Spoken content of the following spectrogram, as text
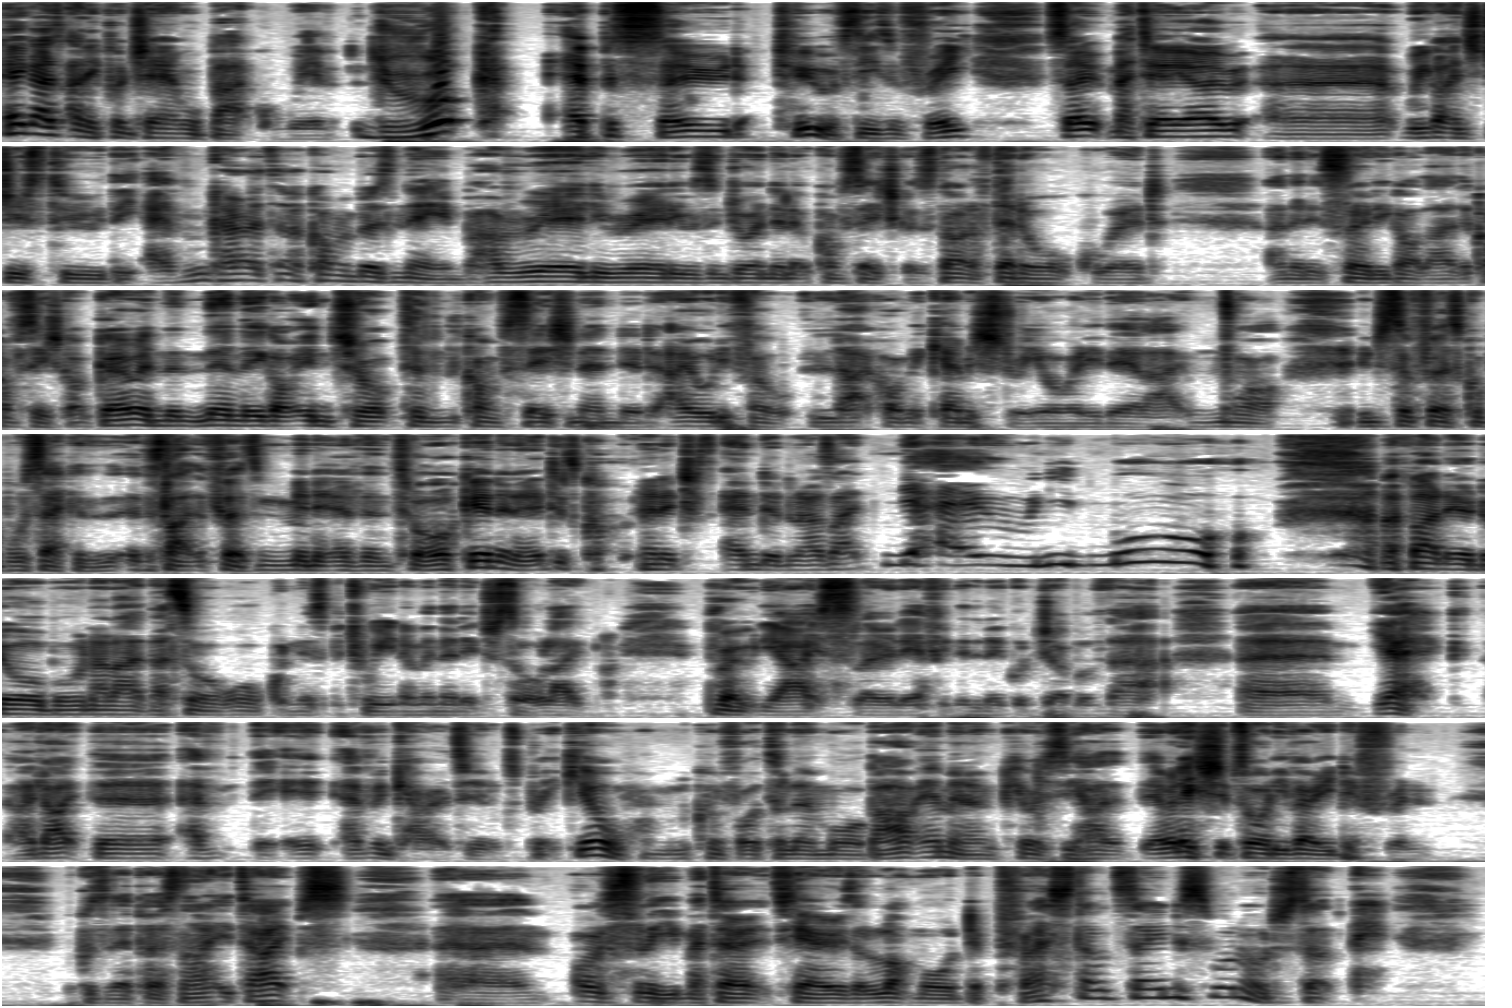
Hey guys, AniCrunch here, and we're back with Druck, episode two of season three. So, Matteo, uh, we got introduced to the Evan character. I can't remember his name, but I really, really was enjoying the little conversation because it started off dead awkward, and then it slowly got like the conversation got going, and then they got interrupted, and the conversation ended. I already felt that comic chemistry already there, like mwah, in just the first couple of seconds. It's like the first minute of them talking, and it just got, and it just ended, and I was like, no, we need more. I found it adorable, and I like that sort of awkwardness between them, and then it just sort of like broke the ice slowly. I think they did a good job of that. Um, yeah, I like the, the Evan character. He looks pretty cool. I'm looking forward to learn more about him, and I'm curious to see how their relationship's already very different because of their personality types. Um, obviously, Matteo is a lot more depressed, I would say, in this one, or just like,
